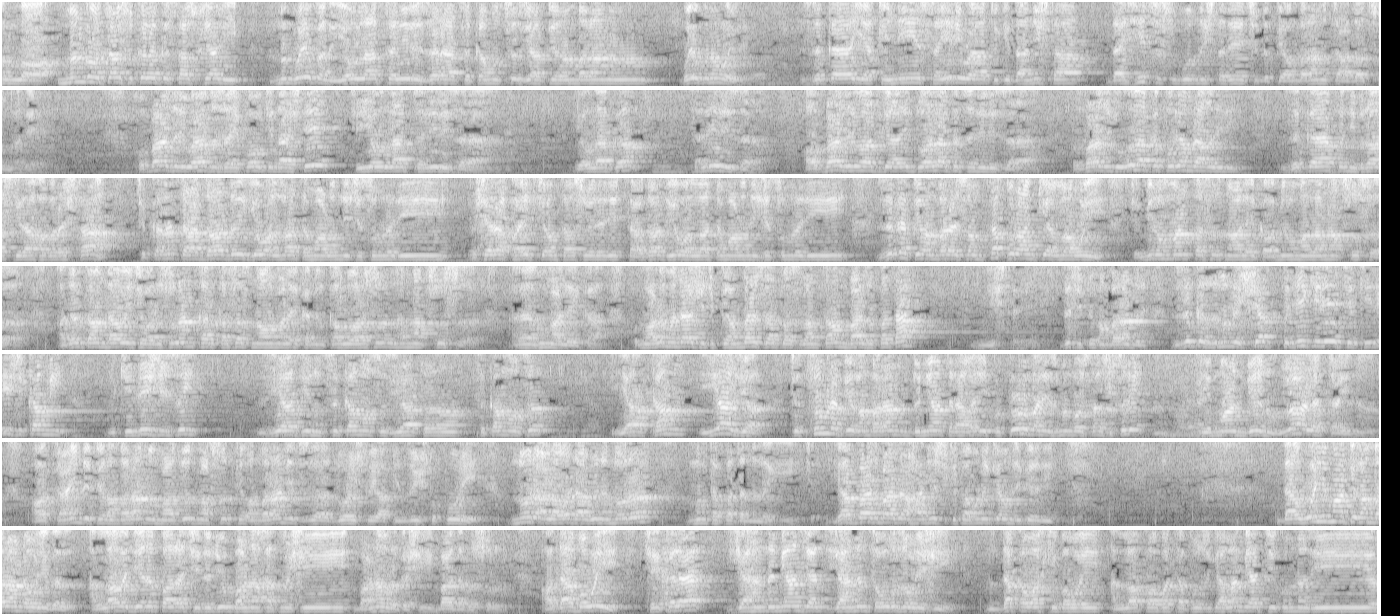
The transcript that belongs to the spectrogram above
الله منګو تاسو کله که تاسو خیالي منګو یو کنه یو لا څلیر زرا څه کم څه زیات پیغمبران وای کنه وای ځکه یقیني صحیح روایتو کې دانشتا د هیڅ ثبوت نشته دی چې د پیغمبرانو تعداد څومره دی خو بعض روایت ضعیفو کې داشته چې یو لا څلیر زرا یو لاکه چلیری زره او بعض روایت کې راځي دوه لاکه چلیری زره او بعض کې ولا کې پوره راغلي دي ځکه په نبراس کې را خبره شته چې کله تعداد یو الله تعالی دی چې څومره دي په شرع قید کې هم تاسو ویل دي تعداد یو الله تعالی دی چې څومره دي ځکه پیغمبر اسلام ته قران کې الله وایي چې منهم من قصص نه علیک او منهم من لم نقصص عدل تام دا وایي چې رسولان کر قصص نه علیک من قول رسول الله نقصص هم علیکا معلومه ده چې پیغمبر صلی الله علیه وسلم تام باز پتا نشته د شي پیغمبرانو ځکه زمونږ شرط په دې کې دی چې کې دې شي کمی نو کې دې شي زی زیات نو څه کم او څه زیات څه کم او څه یا کم یا زیات چې څومره پیغمبران دنیا ته راغلي په ټول باندې زمونږ استاد سره ایمان دینو لا لټاینا او تعین د پیغمبرانو محدود مقصود پیغمبران چې دوه یا پنځه پوری نور علاوه دا غونه نور مونږ ته پته نه لګي یا بعض بعض حدیث کتابونو کې هم ذکر دي دا ولی ما پیغمبران راولېګل الله دې لپاره چې د جو بانا ختم شي بانا ورکشي بعد رسول او دا بوي چې کله جهنميان جهنم ته ورځول شي نو دغه وخت کې بوي الله په تاسو کې علم یا چې کوم نذیر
